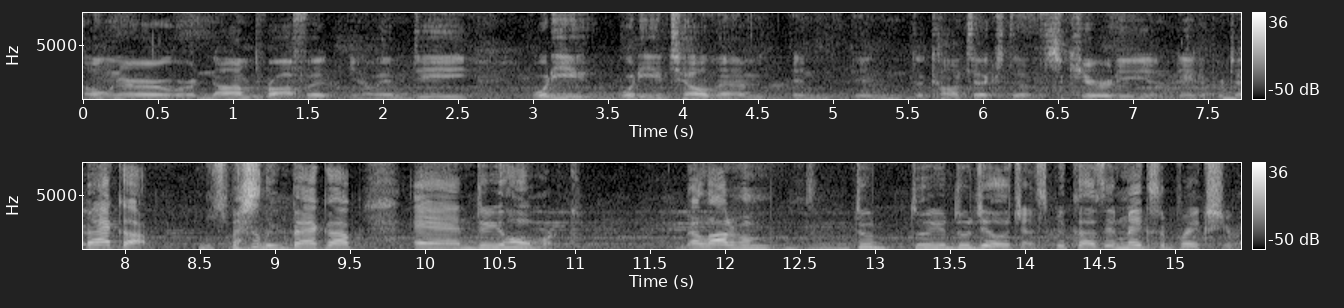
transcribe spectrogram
owner or a nonprofit, you know, MD? What do you what do you tell them in, in the context of security and data protection? back up, especially back up, and do your homework. A lot of them do do your due diligence because it makes or breaks you.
